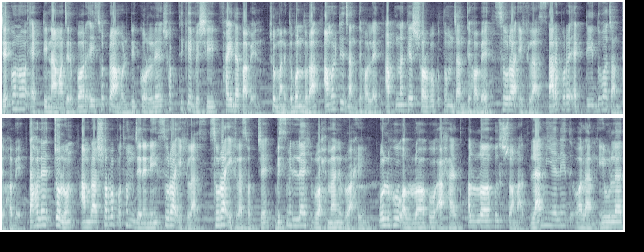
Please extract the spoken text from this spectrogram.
যে কোনো একটি নামাজের পর এই ছোট্ট আমলটি করলে সব থেকে বেশি ফায়দা পাবেন। সম্মানিত বন্ধুরা, আমলটি জানতে হলে আপনাকে সর্বপ্রথম জানতে হবে সুরা ইখলাস। তারপরে একটি দোয়া জানতে হবে। তাহলে চলুন আমরা সর্বপ্রথম জেনে নিই সুরা ইখলাস। সুরা ইখলাস হচ্ছে বিসমিল্লাহ রহমান রাহিম। উলহু আল্লাহু আহাদ, আল্লাহু সমাদ। লাম ইয়ালিদ ওয়ালাম ইউলাদ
